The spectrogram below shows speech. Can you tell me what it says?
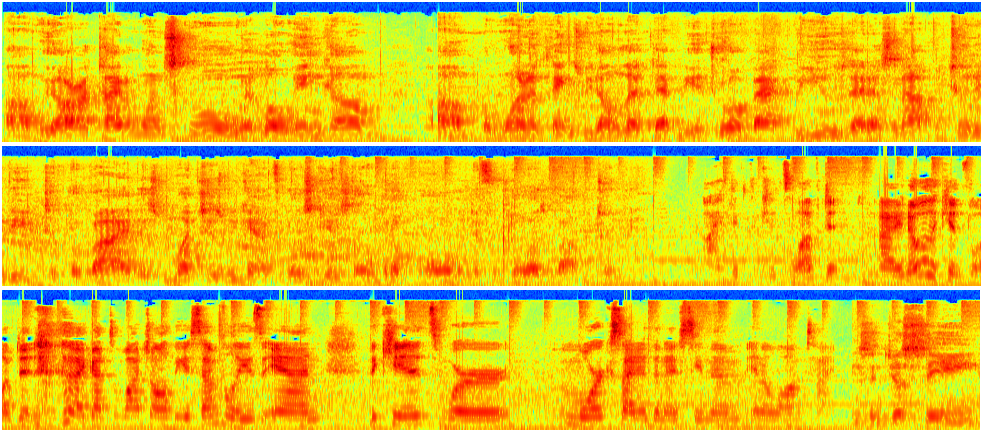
Um, we are a Title I school, we're low income, um, but one of the things we don't let that be a drawback. We use that as an opportunity to provide as much as we can for those kids to open up all the different doors of opportunity. I think the kids loved it. I know the kids loved it. I got to watch all the assemblies and the kids were more excited than I've seen them in a long time. And just seeing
